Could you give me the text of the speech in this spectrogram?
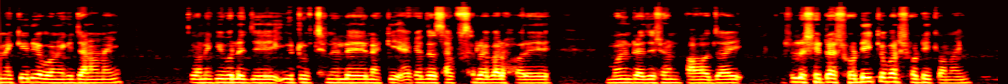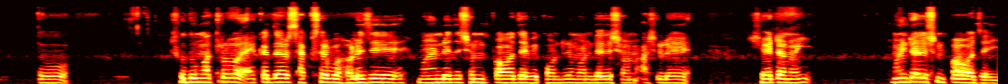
অনেকেরই, আবার অনেকে জানা নাই। তো অনেকেই বলে যে ইউটিউব চ্যানেলে নাকি এক হাজার সাবস্ক্রাইবার হলে মনিটাইজেশন পাওয়া যায়। আসলে সেটা সঠিক আবার সঠিকও নাই তো শুধুমাত্র এক হাজার সাবস্ক্রাইবার হলে যে মনিটাইজেশন পাওয়া যাবে কন্টেন্ট মনিটাইজেশন আসলে সেটা নয়। মনিটাইজেশন পাওয়া যায়।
